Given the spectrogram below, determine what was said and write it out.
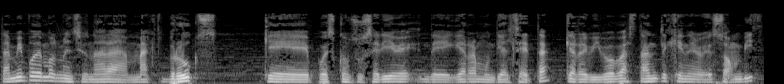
También podemos mencionar a Max Brooks, que pues con su serie de Guerra Mundial Z, que revivió bastante el género de zombies,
